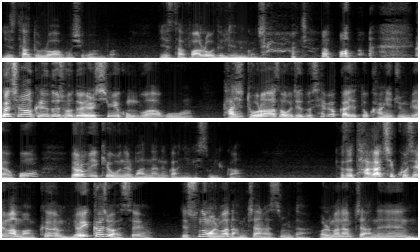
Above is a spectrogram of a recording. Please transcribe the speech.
인스타 놀러와 보시고 한번. 인스타 팔로우 늘리는 거죠. 그렇지만 그래도 저도 열심히 공부하고 다시 돌아와서 어제도 새벽까지 또 강의 준비하고 여러분 이렇게 오늘 만나는 거 아니겠습니까? 그래서 다 같이 고생한 만큼 여기까지 왔어요. 이제 수능 얼마 남지 않았습니다. 얼마 남지 않은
